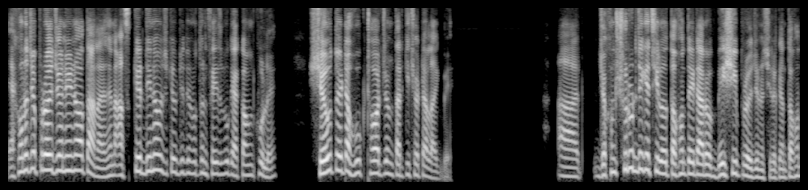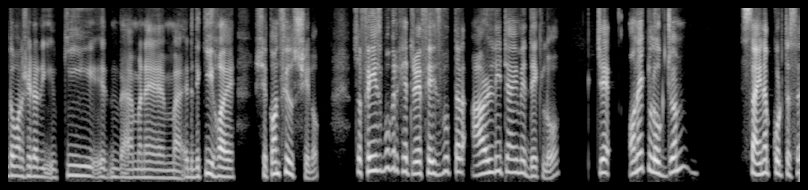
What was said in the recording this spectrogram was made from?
এখনও যে প্রয়োজনীয় তা না আজকের দিনেও কেউ যদি নতুন ফেসবুক অ্যাকাউন্ট খুলে সেও তো এটা হুকড হওয়ার জন্য তার কিছু একটা লাগবে। আর যখন শুরুর দিকে ছিল তখন তো এটা আরও বেশি প্রয়োজনীয় ছিল কারণ তখন তো মানুষ এটা কি মানে আহ, এটা দিয়ে কি হয় সে কনফিউজ ছিল। সো ফেসবুকের ক্ষেত্রে ফেসবুক তার আর্লি টাইমে দেখল যে অনেক লোকজন সাইন আপ করতেছে।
